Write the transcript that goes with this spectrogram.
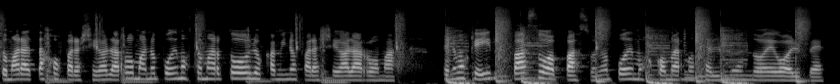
tomar atajos para llegar a Roma, no podemos tomar todos los caminos para llegar a Roma. Tenemos que ir paso a paso, no podemos comernos el mundo de golpe.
